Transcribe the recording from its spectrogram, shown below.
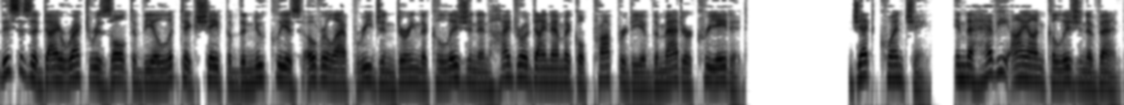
This is a direct result of the elliptic shape of the nucleus overlap region during the collision and hydrodynamical property of the matter created Jet quenching. In the heavy ion collision event,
